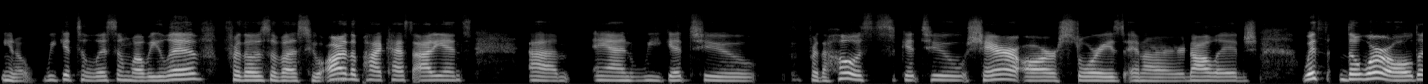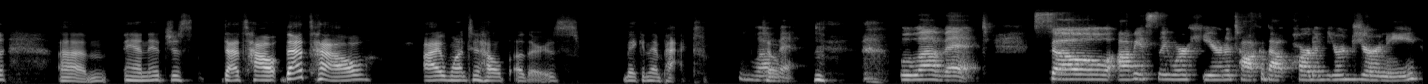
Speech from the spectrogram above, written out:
you know, we get to listen while we live for those of us who are the podcast audience. Um, and we get to for the hosts get to share our stories and our knowledge with the world. Um, and it just that's how that's how i want to help others make an impact. Love so. it. Love it. So obviously we're here to talk about part of your journey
